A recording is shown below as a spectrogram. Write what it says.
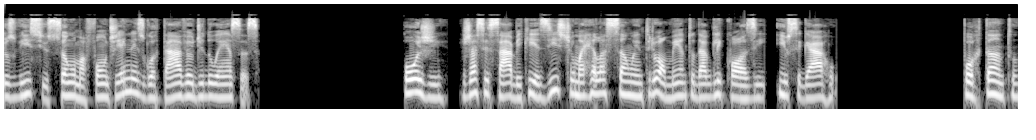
Os vícios são uma fonte inesgotável de doenças. Hoje, já se sabe que existe uma relação entre o aumento da glicose e o cigarro, Portanto,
